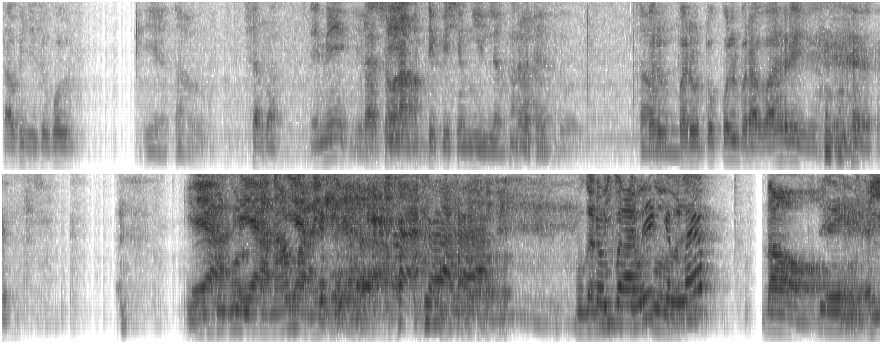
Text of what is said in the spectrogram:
Tahu Wiji Tukul? Iya tahu. Siapa? Ini Ya, berarti seorang aktivis yang hilang pada baru tahun baru tukul berapa hari? itu Iya, tukul iya, tanaman iya, itu. Bukan biji Kembali tukul. ke lab. Toh. Iya. Wiji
